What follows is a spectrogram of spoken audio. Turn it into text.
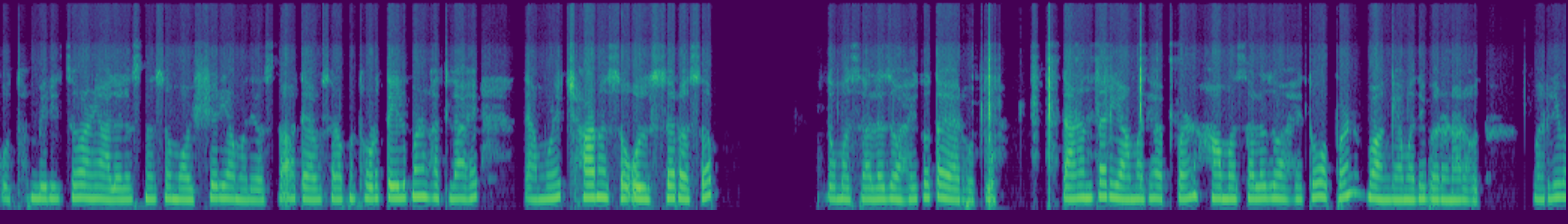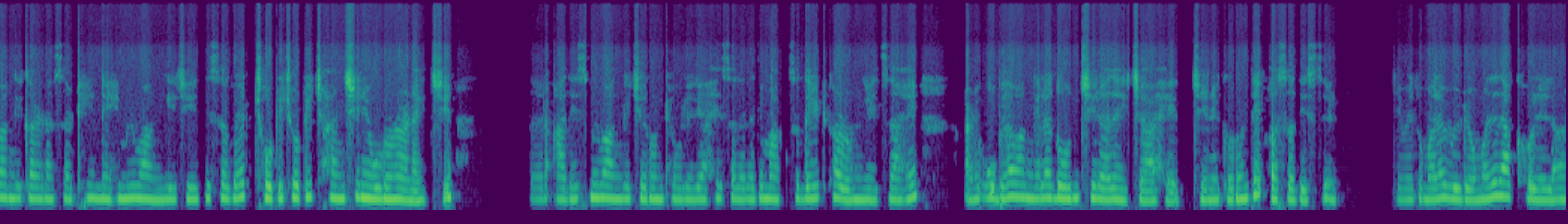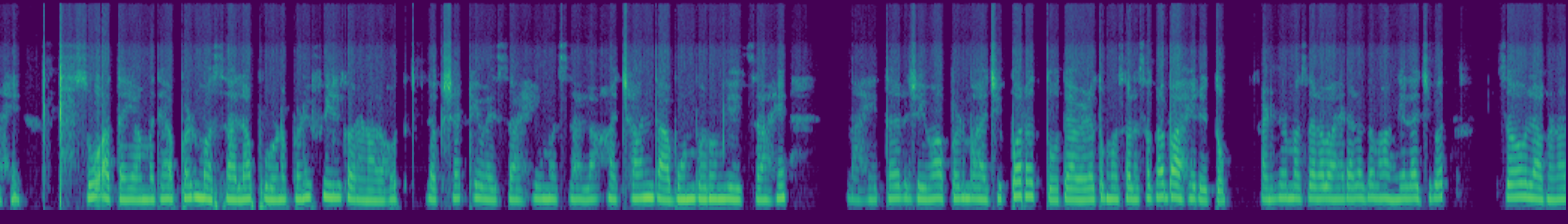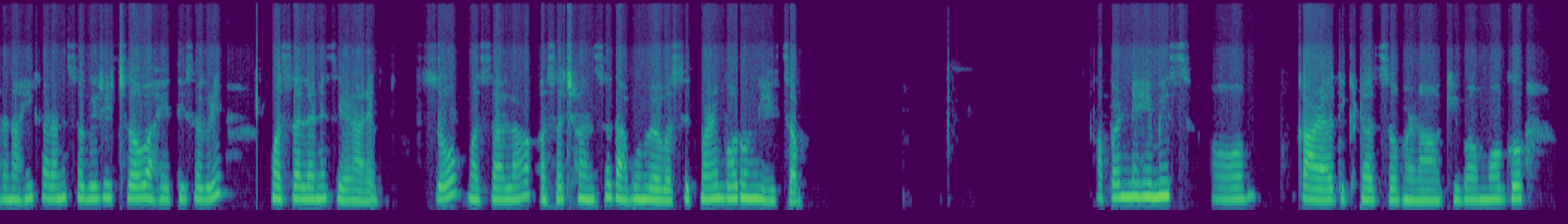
कोथिंबिरीचं आणि आलं लसणाचं मॉइश्चर यामध्ये असतं. त्यानुसार आपण थोडं तेल पण घातलं आहे. त्यामुळे छान असं ओलसर असं तो मसाला जो आहे तो तयार होतो. त्यानंतर यामध्ये आपण हा मसाला जो आहे तो आपण वांग्यामध्ये भरणार आहोत. भरली वांगी करण्यासाठी नेहमी वांगी जी ती सगळ्यात छोटी छोटी छानशी निवडून आणायची. तर आधीच मी वांगी चिरून ठेवलेली आहे. सगळ्यात आधी मागचं देठ काढून घ्यायचं आहे. आणि उभ्या वांग्याला दोन चिऱ्या द्यायच्या आहेत जेणेकरून ते असं दिसेल ते मी तुम्हाला व्हिडिओमध्ये दाखवलेलं आहे. सो आता यामध्ये आपण मसाला पूर्णपणे फिल करणार आहोत. लक्षात ठेवायचं आहे मसाला हा छान दाबून भरून घ्यायचा आहे. नाहीतर जेव्हा आपण भाजी परततो त्यावेळेला तो मसाला सगळा बाहेर येतो. आणि जर मसाला बाहेर आला तर वांग्याला अजिबात चव लागणार नाही कारण सगळी जी चव आहे ती सगळी मसाल्यानेच येणार आहे. सो मसाला असं छानसं दाबून व्यवस्थितपणे भरून घ्यायचा. आपण नेहमीच काळ्या तिखटाचं म्हणा किंवा मग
